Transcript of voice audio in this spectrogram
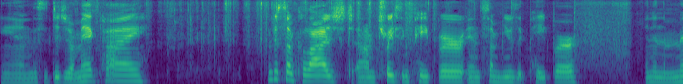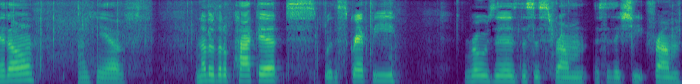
And this is Digital Magpie. And just some collaged um, tracing paper and some music paper. And in the middle, I have another little pocket with a scrappy roses. This is from, this is a sheet from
